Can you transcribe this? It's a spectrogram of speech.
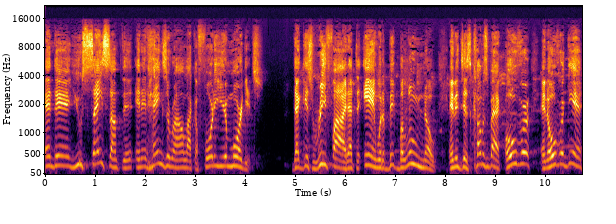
And then you say something and it hangs around like a 40-year mortgage that gets refied at the end with a big balloon note. And it just comes back over and over again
